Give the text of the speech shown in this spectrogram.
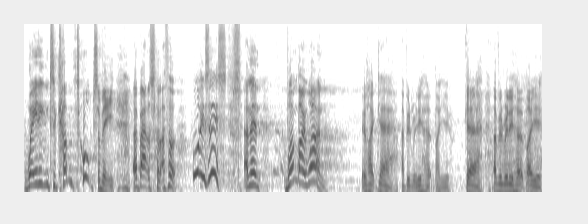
waiting to come talk to me about something. I thought, what is this? And then one by one, it was like, yeah, I've been really hurt by you. Yeah, I've been really hurt by you.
